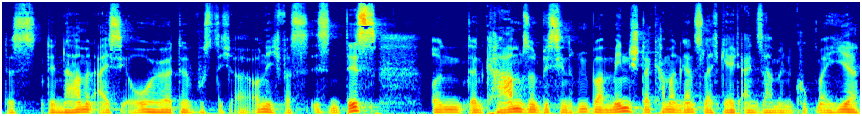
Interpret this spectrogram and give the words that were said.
das, den Namen ICO hörte, wusste ich auch nicht, was ist denn das? Und dann kam so ein bisschen rüber, Mensch, da kann man ganz leicht Geld einsammeln. Guck mal hier,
